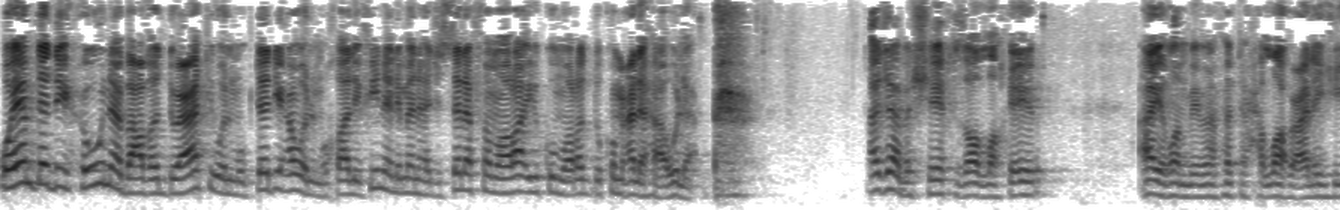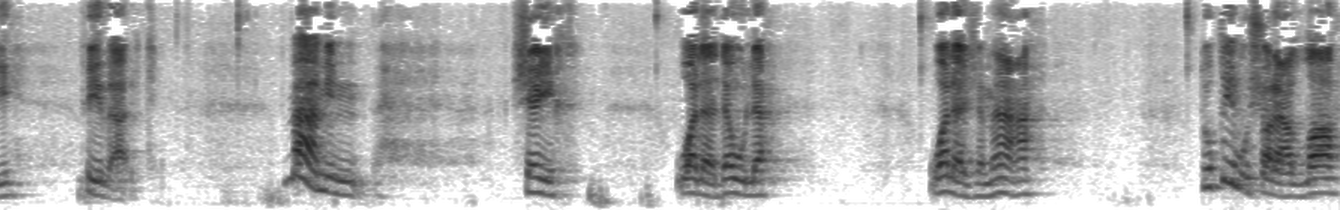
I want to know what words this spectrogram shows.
ويمتدحون بعض الدعاة والمبتدعة والمخالفين لمنهج السلف فما رأيكم وردكم على هؤلاء؟ أجاب الشيخ جزاه الله خير أيضا بما فتح الله عليه في ذلك. ما من شيخ ولا دولة ولا جماعة. تقيم شرع الله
